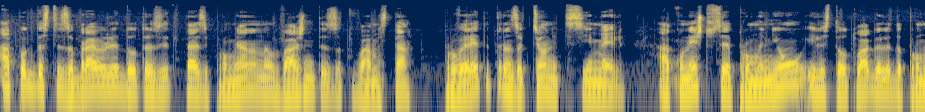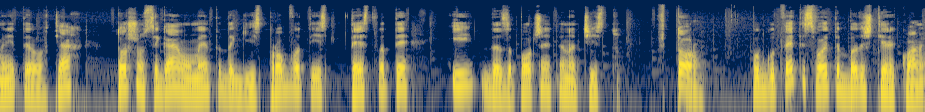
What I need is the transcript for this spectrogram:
а пък да сте забравили да отразите тази промяна на важните за това места. Проверете транзакционните си имейли. Ако нещо се е променило или сте отлагали да промените в тях, точно сега е момента да ги изпробвате, изтествате и да започнете на чисто. Второ, подгответе своите бъдещи реклами.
